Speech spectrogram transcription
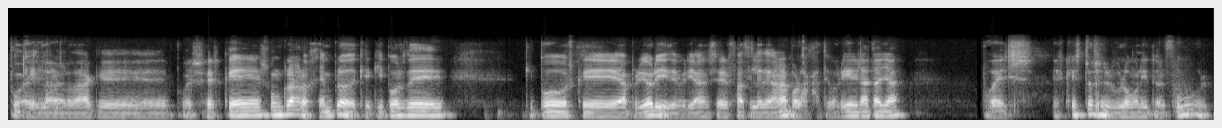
Pues Que- la verdad que pues es que es un claro ejemplo de que equipos de equipos que a priori deberían ser fáciles de ganar por la categoría y la talla, pues es que esto es el- lo bonito del fútbol.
